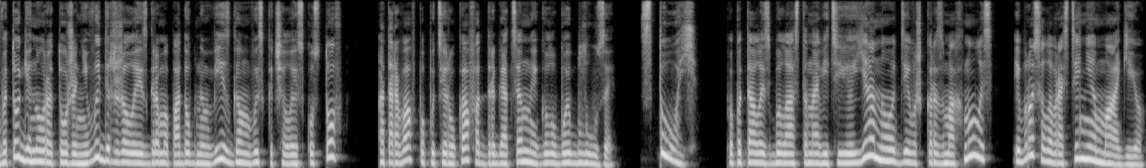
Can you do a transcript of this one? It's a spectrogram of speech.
В итоге Нора тоже не выдержала и с громоподобным визгом выскочила из кустов, оторвав по пути рукав от драгоценной голубой блузы. «Стой!» Попыталась была остановить ее я, но девушка размахнулась и бросила в растение магию.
